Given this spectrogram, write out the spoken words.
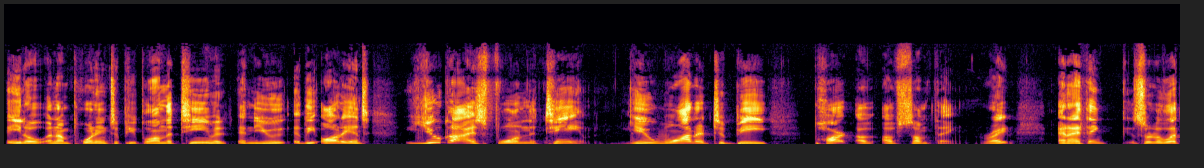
you know, and I'm pointing to people on the team and- you, the audience, you guys formed the team. You wanted to be part of, of something, right? And I think sort of let,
